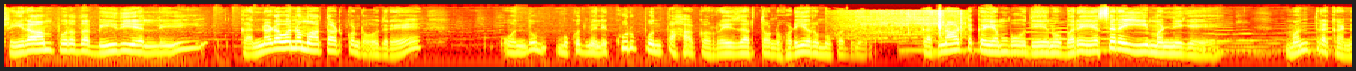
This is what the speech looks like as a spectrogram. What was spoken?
ಶ್ರೀರಾಮ್ಪುರದ ಬೀದಿಯಲ್ಲಿ ಕನ್ನಡವನ್ನು ಮಾತಾಡ್ಕೊಂಡು ಹೋದರೆ ಒಂದು ಮುಖದ ಮೇಲೆ ಕುರುಪು ಅಂತ ಹಾಕೋರು ರೇಸರ್ ತೊಗೊಂಡು ಹೊಡೆಯೋರು ಮುಖದ ಮೇಲೆ. ಕರ್ನಾಟಕ ಎಂಬುದೇನು ಬರೀ ಹೆಸರೇ ಈ ಮಣ್ಣಿಗೆ. ಮಂತ್ರ ಕಣ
